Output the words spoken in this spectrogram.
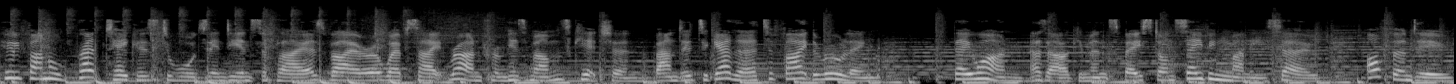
who funneled PrEP takers towards Indian suppliers via a website run from his mum's kitchen, banded together to fight the ruling. They won, as arguments based on saving money so often do.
